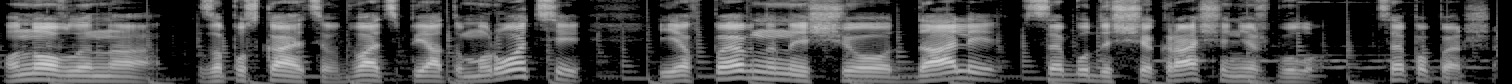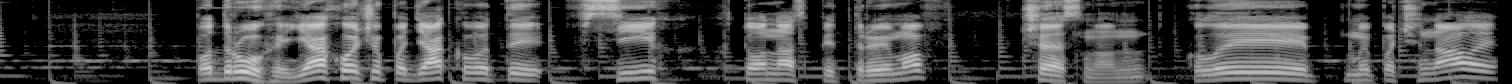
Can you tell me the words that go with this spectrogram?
оновлена запускається в 2025 році, і я впевнений, що далі все буде ще краще, ніж було. Це по-перше. По-друге, я хочу подякувати всіх, хто нас підтримав. Чесно, коли ми починали,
